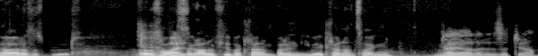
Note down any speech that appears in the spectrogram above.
Ja, das ist blöd. Aber das hast du gerade viel bei, klein, bei den eBay Kleinanzeigen, ne? naja, das ist es ja.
